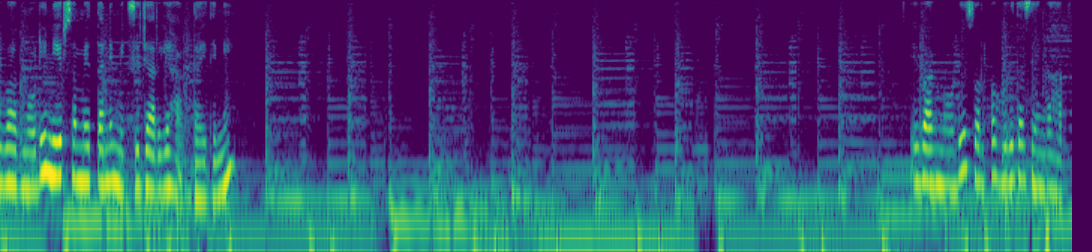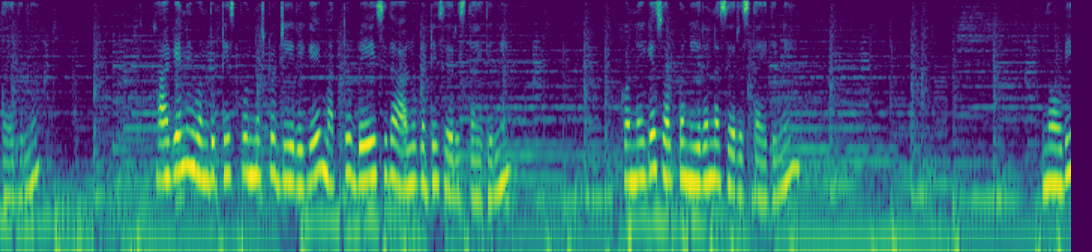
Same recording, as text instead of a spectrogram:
ಇವಾಗ ನೋಡಿ, ನೀರು ಸಮೇತನೇ ಮಿಕ್ಸಿ ಜಾರಿಗೆ ಹಾಕ್ತಾ ಇದ್ದೀನಿ. ಇವಾಗ ನೋಡಿ, ಸ್ವಲ್ಪ ಹುರಿದ ಶೇಂಗಾ ಹಾಕ್ತಾ ಇದ್ದೀನಿ. ಹಾಗೆಯೇ ಒಂದು ಟೀ ಸ್ಪೂನ್ನಷ್ಟು ಜೀರಿಗೆ ಮತ್ತು ಬೇಯಿಸಿದ ಆಲೂಗಡ್ಡೆ ಸೇರಿಸ್ತಾ ಇದ್ದೀನಿ. ಕೊನೆಗೆ ಸ್ವಲ್ಪ ನೀರನ್ನು ಸೇರಿಸ್ತಾ ಇದ್ದೀನಿ. ನೋಡಿ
